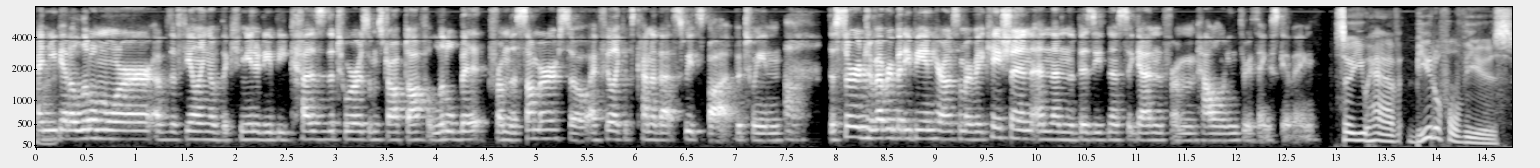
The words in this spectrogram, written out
and you get a little more of the feeling of the community because the tourism's dropped off a little bit from the summer. So I feel like it's kind of that sweet spot between oh. the surge of everybody being here on summer vacation and then the busyness again from Halloween through Thanksgiving. So you have beautiful views,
